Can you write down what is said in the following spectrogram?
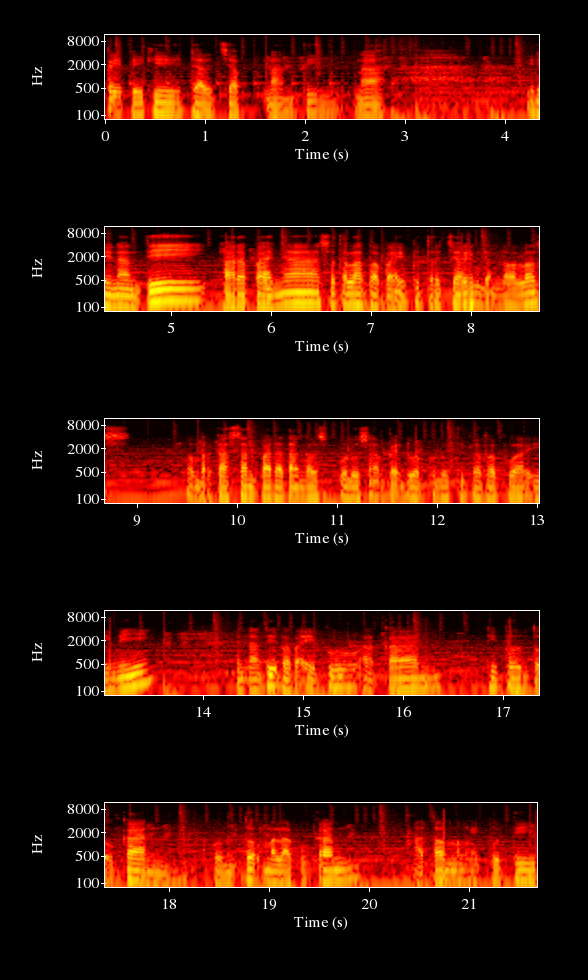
PPG Daljab nanti. Nah, ini nanti harapannya setelah Bapak Ibu terjaring dan lolos pemberkasan pada tanggal 10 sampai 23 Februari ini nanti Bapak Ibu akan diperuntukkan untuk melakukan atau mengikuti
